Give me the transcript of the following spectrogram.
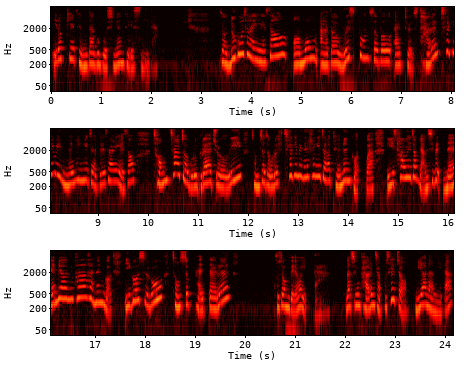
이렇게 된다고 보시면 되겠습니다 그래서 누구 사이에서 among other responsible actors 다른 책임 있는 행위자들 사이에서 점차적으로 gradually 점차적으로 책임 있는 행위자가 되는 것과 이 사회적 양식을 내면화하는 것 이것으로 정치적 발달은 구성되어 있다. 나 지금 발음 자꾸 세죠? 미안합니다.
